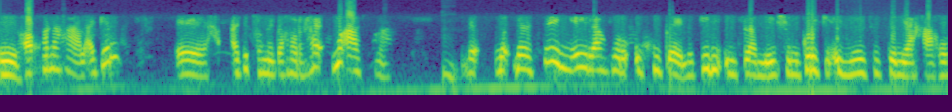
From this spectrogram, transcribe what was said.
Ee ga kgonagala. A kere um a ke thome ka gore mo asthma the thing e irang gore o hupele ke di-inflammation kore ke immune system ya gago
